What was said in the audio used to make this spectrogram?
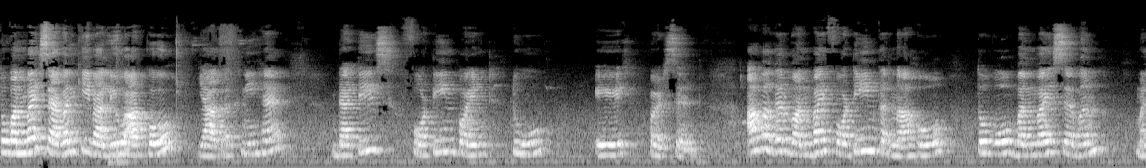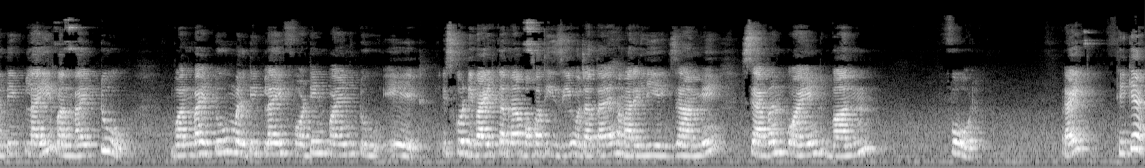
तो वन बाई सेवन की वैल्यू आपको याद रखनी है। That is fourteen point two eight percent अब अगर वन बाई फोर्टीन करना हो तो वो one by seven multiply one by two. One by two multiply fourteen point two eight. इसको डिवाइड करना बहुत इजी हो जाता है हमारे लिए एग्ज़ाम में। Seven point one four. Right ठीक है?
